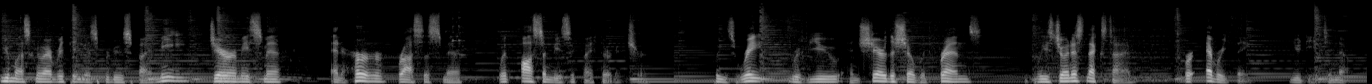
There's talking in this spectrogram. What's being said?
You Must Know Everything is produced by me, Jeremy Smith, and her, Rasa Smith, with awesome music by Thirdature. Please rate, review, and share the show with friends. Please join us next time for everything you need to know.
